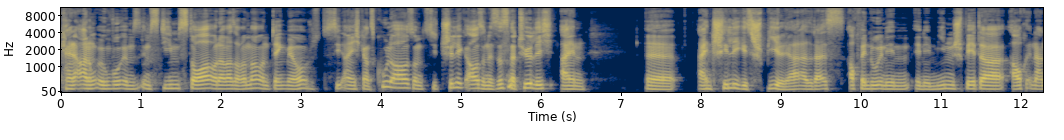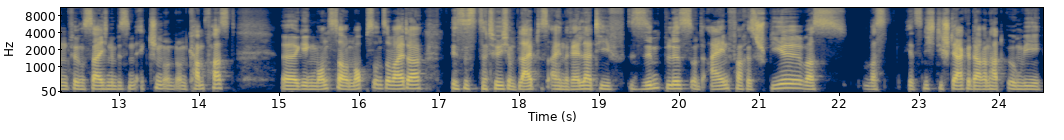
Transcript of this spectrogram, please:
keine Ahnung, irgendwo im im Steam Store oder was auch immer und denke mir: „Oh, das sieht eigentlich ganz cool aus und sieht chillig aus.“ Und es ist natürlich ein äh, ein chilliges Spiel, ja? Also, da ist auch wenn du in den in den Minen später auch in Anführungszeichen 'n bisschen Action und und Kampf hast, äh, gegen Monster und Mobs und so weiter, ist es natürlich und bleibt es ein relativ simples und einfaches Spiel, was was jetzt nicht die Stärke darin hat, irgendwie,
